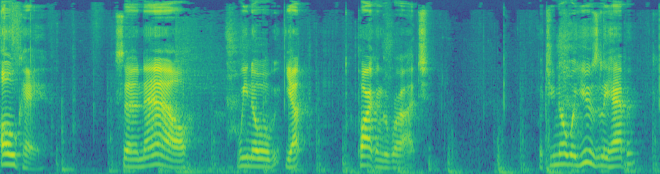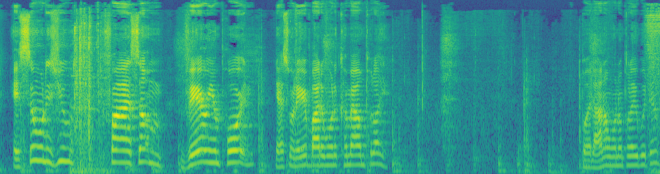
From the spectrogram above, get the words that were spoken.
Okay. So now we know, yep, parking garage. But you know what usually happens? As soon as you find something very important, that's when everybody want to come out and play. But I don't want to play with them.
